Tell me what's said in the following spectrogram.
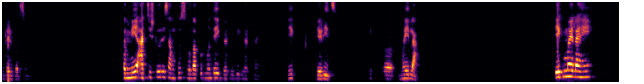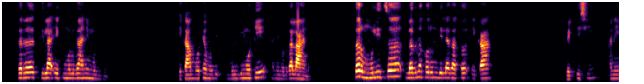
Hundred percent. आता मी आजची स्टोरी सांगतो सोलापूरमध्ये एक घडलेली घटना आहे. एक लेडीज एक महिला एक महिला आहे तर तिला एक मुलगा आणि मुलगी. एका मोठ्या मुली मुलगी मोठी आहे आणि मुलगा लहान. आहे तर मुलीचं लग्न करून दिलं जातं एका व्यक्तीशी आणि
